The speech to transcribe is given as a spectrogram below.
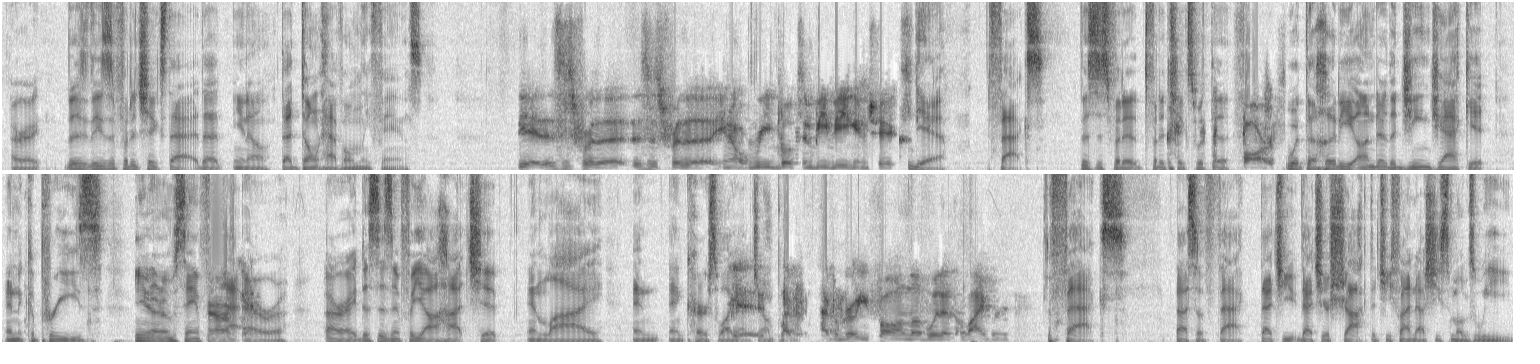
All right. This, these are for the chicks that that you know that don't have OnlyFans. Yeah, this is for the this is for the you know read books and be vegan chicks. Yeah, facts. This is for the for the chicks with the with the hoodie under the jean jacket and the capris. You know what I'm saying for that Okay. era. All right. This isn't for y'all hot chip and lie and and curse while Yeah, y'all it's jump. type, type of girl you fall in love with at the library. Facts. That's a fact. That you that you're shocked that you find out she smokes weed.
